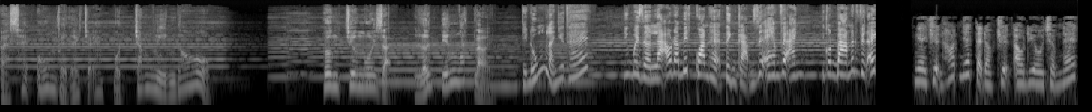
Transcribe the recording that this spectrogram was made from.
và sẽ ôm về đây cho em một trăm nghìn đô. Hương chưa ngôi giận, lớn tiếng ngắt lời. Thì đúng là như thế. Nhưng bây giờ lão đã biết quan hệ tình cảm giữa em với anh Thì còn bàn đến việc ấy Nghe chuyện hot nhất tại đọc truyện audio.net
